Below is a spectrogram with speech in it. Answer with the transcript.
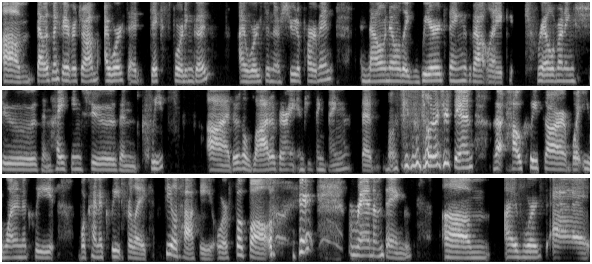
Um, that was my favorite job. I worked at Dick's Sporting Goods. I worked in their shoe department and now know like weird things about like trail running shoes and hiking shoes and cleats. Uh, there's a lot of very interesting things that most people don't understand about how cleats are, what you want in a cleat, what kind of cleat for like field hockey or football, random things. Um, I've worked at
